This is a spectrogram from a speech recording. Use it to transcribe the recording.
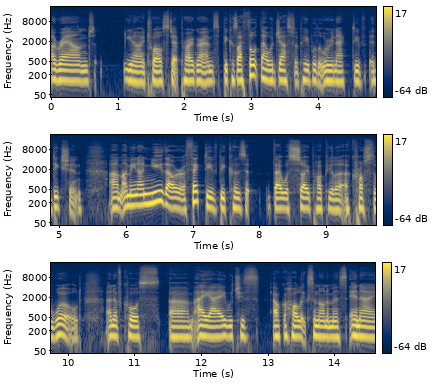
around you know 12 step programs because I thought they were just for people that were in active addiction. Um, I mean, I knew they were effective because they were so popular across the world. And of course, um, AA, which is Alcoholics Anonymous, NA,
